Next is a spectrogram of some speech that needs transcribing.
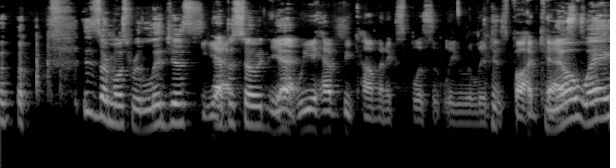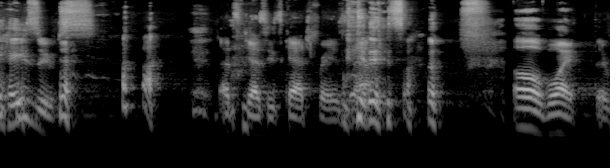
This is our most religious Yeah. episode Yeah, yet. we have become an explicitly religious podcast. No way, Jesus. That's Jesse's catchphrase. it Now. is. oh boy, They're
